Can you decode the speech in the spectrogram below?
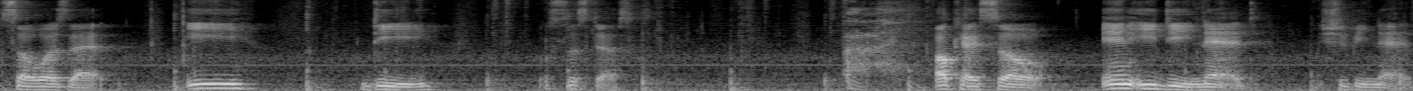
So what's that? E D. What's this desk? Okay, so N E D Ned. It should be Ned.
